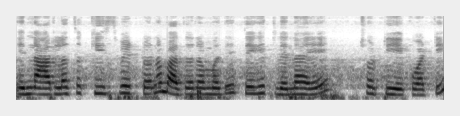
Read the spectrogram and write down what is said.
हे नारळाचं किस भेटतो ना बाजारामध्ये ते घेतलेलं आहे. छोटी एक वाटी.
